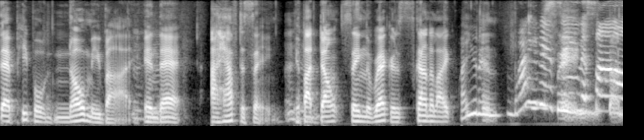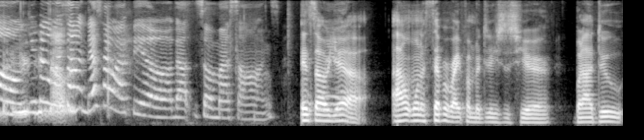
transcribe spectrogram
that people know me by Mhm. and that I have to sing. If I Mhm. don't sing the record, it's kind of like, why you didn't? Why you didn't sing the song? something, You know know. song. That's how I feel about some of my songs. And so, well. yeah, I don't want to separate from the Jesus year, but I do.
